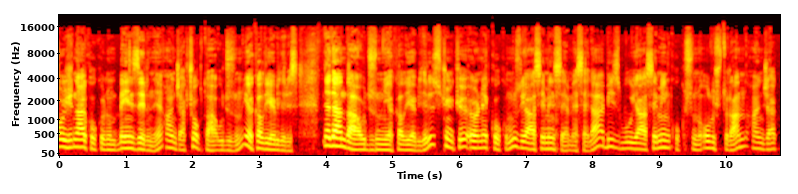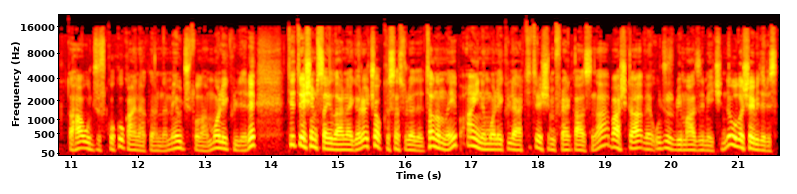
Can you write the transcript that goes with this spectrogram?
orijinal kokunun benzerini ancak çok daha ucuzunu yakalayabiliriz. Neden daha ucuzunu yakalayabiliriz? Çünkü örnek kokumuz Yaseminse mesela biz bu Yasemin kokusunu oluşturan ancak daha ucuz koku kaynaklarında mevcut olan molekülleri titreşim sayılarına göre çok kısa sürede tanımlayıp aynı moleküler titreşim frekansına başka ve ucuz bir malzeme içinde ulaşabiliriz.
